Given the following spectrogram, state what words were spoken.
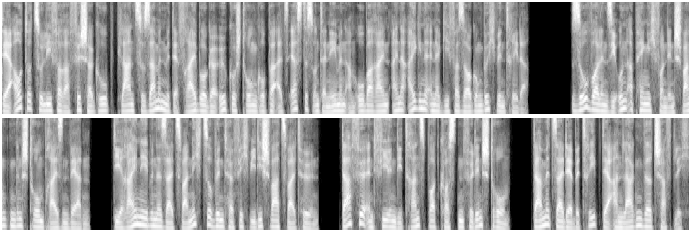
Der Autozulieferer Fischer Group plant zusammen mit der Freiburger Ökostromgruppe als erstes Unternehmen am Oberrhein eine eigene Energieversorgung durch Windräder. So wollen sie unabhängig von den schwankenden Strompreisen werden. Die Rheinebene sei zwar nicht so windhöfig wie die Schwarzwaldhöhen, dafür entfielen die Transportkosten für den Strom. Damit sei der Betrieb der Anlagen wirtschaftlich.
